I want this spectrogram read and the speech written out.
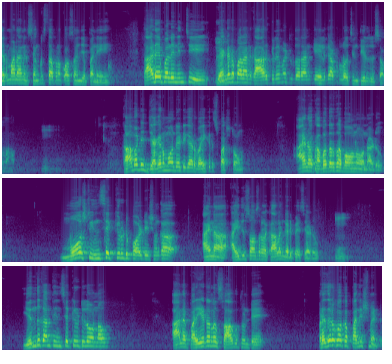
నిర్మాణానికి శంకుస్థాపన కోసం అని చెప్పని తాడేపల్లి నుంచి వెంకటపాలానికి ఆరు కిలోమీటర్ల దూరానికి హెలికాప్టర్లో వచ్చిన తీరు చూసాం మనం. కాబట్టి జగన్మోహన్ రెడ్డి గారి వైఖరి స్పష్టం. ఆయన ఒక అభద్రతా భావంలో ఉన్నాడు. మోస్ట్ ఇన్సెక్యూరిటీ పాలిటీషియన్గా ఆయన ఐదు సంవత్సరాల కాలం గడిపేశాడు. ఎందుకంత ఇన్సెక్యూరిటీలో ఉన్నావు? ఆయన పర్యటనలు సాగుతుంటే ప్రజలకు ఒక పనిష్మెంట్.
